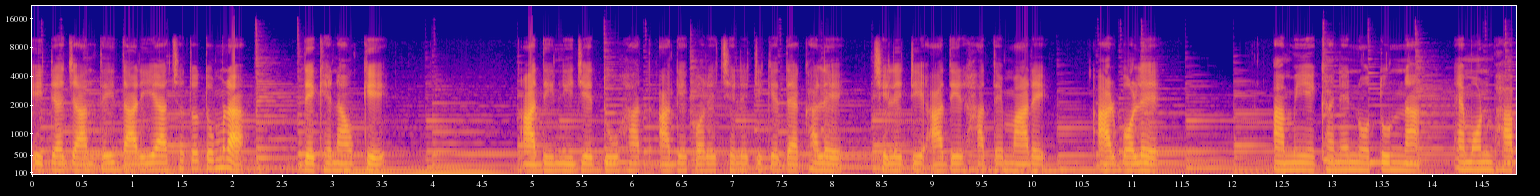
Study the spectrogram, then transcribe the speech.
এটা জানতেই দাঁড়িয়ে আছো তো তোমরা? দেখে নাও কে। আদি নিজের দু হাত আগে করে ছেলেটিকে দেখালে, ছেলেটি আদির হাতে মারে আর বলে আমি এখানে নতুন না। এমন ভাব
